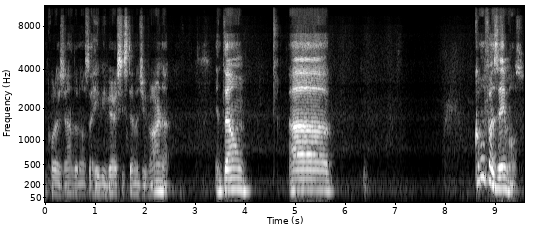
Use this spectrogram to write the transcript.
encorajando-nos a reviver o sistema de Varna. Então, uh, como fazemos?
